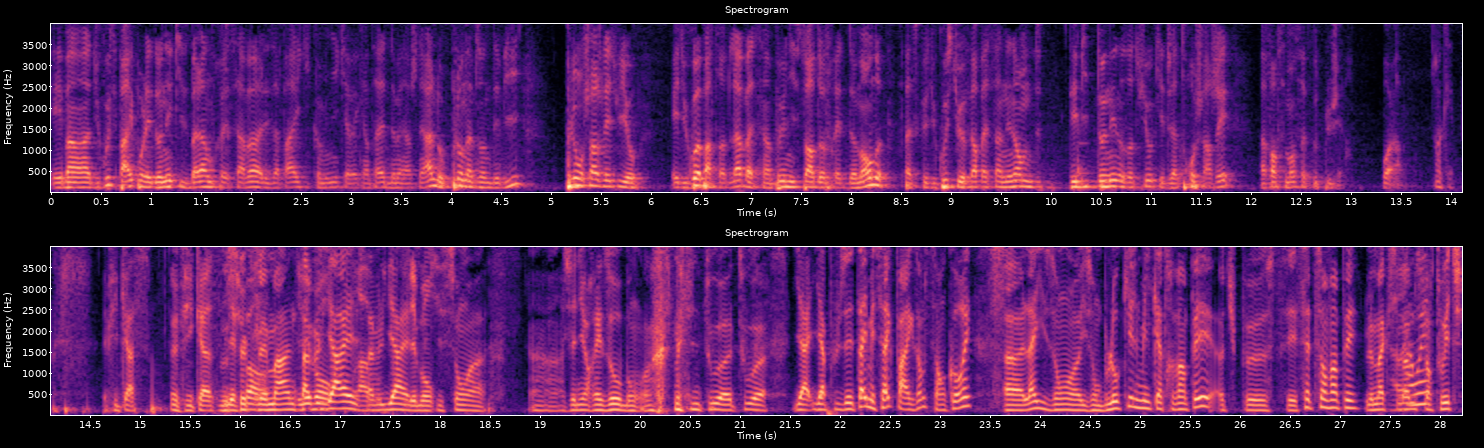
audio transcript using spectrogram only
Et ben, du coup, c'est pareil pour les données qui se baladent entre les serveurs et les appareils qui communiquent avec Internet de manière générale. Donc, plus on a besoin de débit, plus on charge les tuyaux. Et du coup, à partir de là, bah, c'est un peu une histoire d'offre et de demande. Parce que du coup, si tu veux faire passer un énorme débit de données dans un tuyau qui est déjà trop chargé, bah, forcément, ça te coûte plus cher. Voilà. Efficace. Efficace. est Monsieur fort. Clément, ça vulgarise, ça vulgarise. Qui sont euh, ingénieurs réseau, bon, j'imagine tout. euh, tout, euh, Il y, a, il y a plus de détails, mais c'est vrai que par exemple, c'est en Corée. Euh, là, ils ont, euh, ils ont bloqué le 1080p. euh, Tu peux, c'est 720p le maximum Ah ouais sur Twitch,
